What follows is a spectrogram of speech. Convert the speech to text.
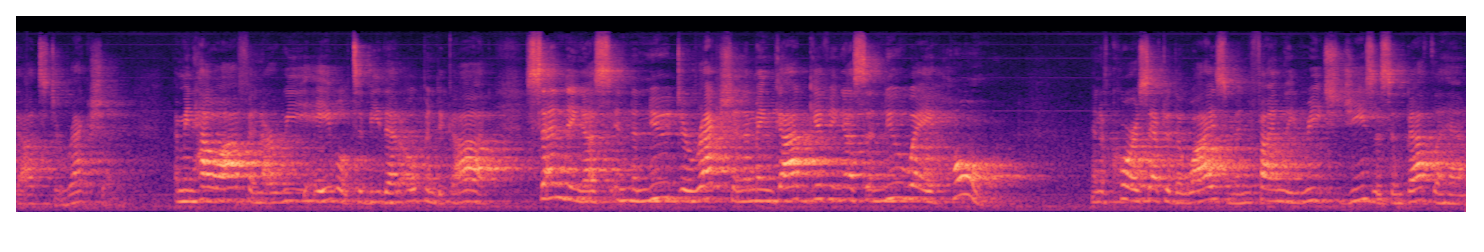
God's direction. I mean, how often are we able to be that open to God, sending us in the new direction? I mean, God giving us a new way home. And of course, after the wise men finally reached Jesus in Bethlehem,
